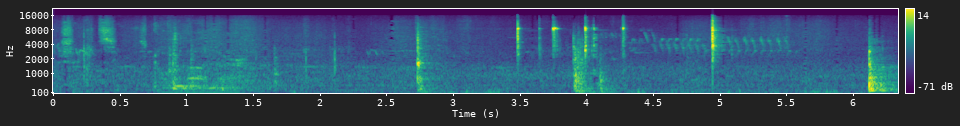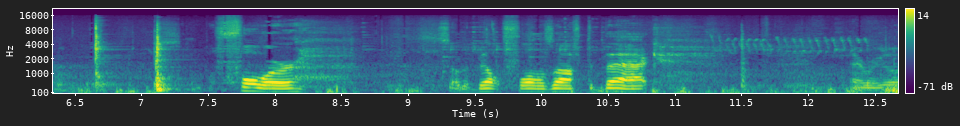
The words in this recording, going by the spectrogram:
Wish I could see what's going on there. Before, so the belt falls off the back. There we go.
